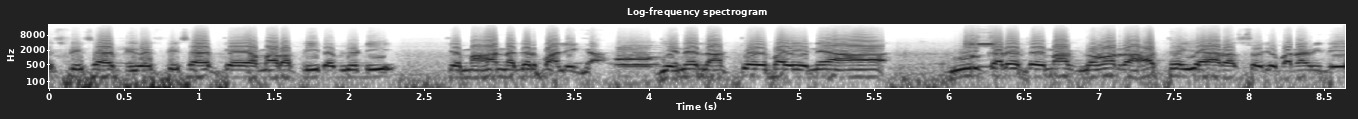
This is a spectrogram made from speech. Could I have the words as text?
એસપી સાહેબ ડીએસપી સાહેબ કે અમારા પીડબ્લ્યુડી કે મહાનગરપાલિકા જેને લાગતો હોય ભાઈ એને આ દૂર કરે તો એમાં ઘણો રાહત થઈ જાય આ રસ્તો જો બનાવી દે.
